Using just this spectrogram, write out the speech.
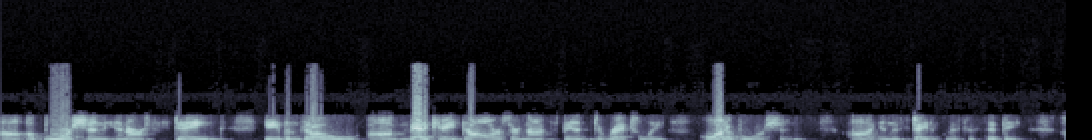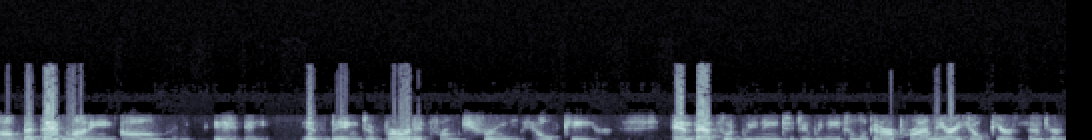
uh, abortion in our state, even though uh, Medicaid dollars are not spent directly on abortion uh, in the state of Mississippi. but that money um, is being diverted from true health care and that's what we need to do. We need to look at our primary health care centers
